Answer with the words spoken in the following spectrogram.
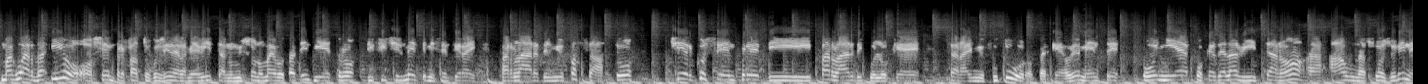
Ma guarda, io ho sempre fatto così nella mia vita, non mi sono mai votato indietro, difficilmente mi sentirei parlare del mio passato, cerco sempre di parlare di quello che sarà il mio futuro, perché ovviamente ogni epoca della vita no, ha, ha una sua giovinezza,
